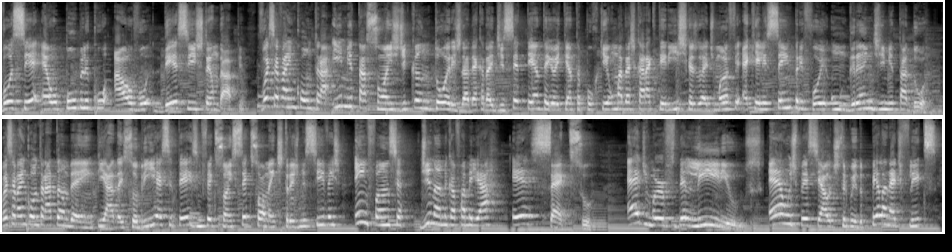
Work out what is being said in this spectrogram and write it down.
você é o público-alvo desse stand-up. Você vai encontrar imitações de cantores da década de 70 e 80, porque uma das características do Ed Murphy É que ele sempre foi um grande imitador. Você vai encontrar também piadas sobre ISTs, infecções sexualmente transmissíveis, infância, dinâmica familiar e sexo. Ed Murphy Delirious é um especial distribuído pela Netflix,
